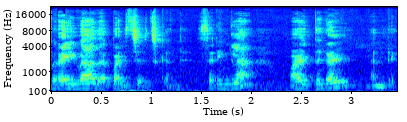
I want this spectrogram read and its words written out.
விரைவாக அதை படித்து வச்சுக்கோங்க. சரிங்களா? வாழ்த்துகள். நன்றி.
